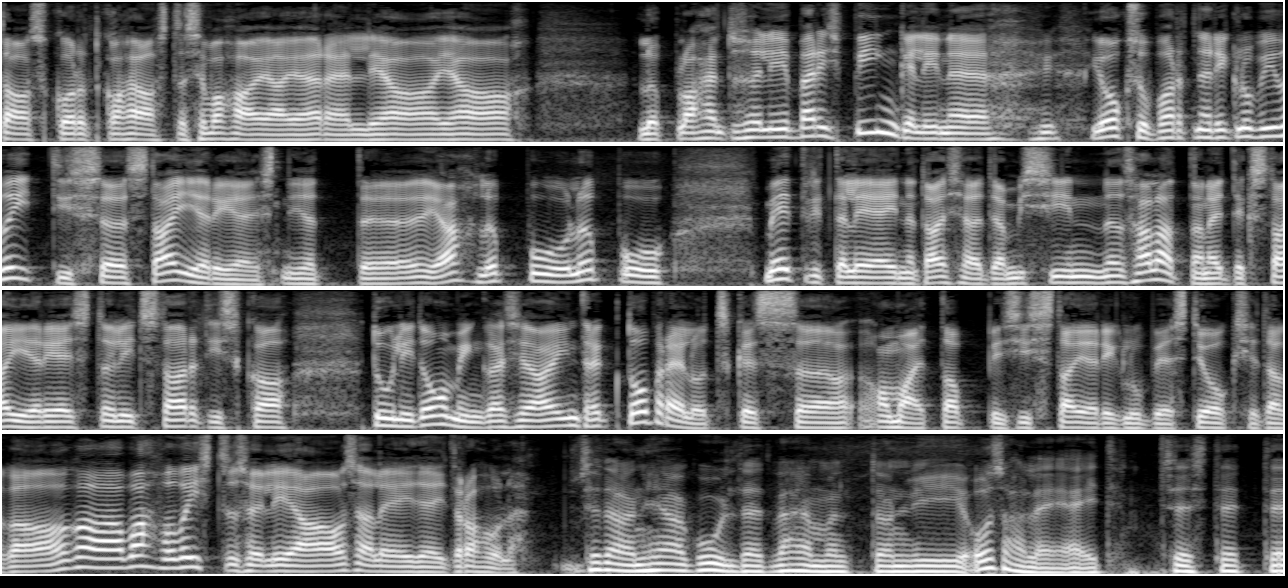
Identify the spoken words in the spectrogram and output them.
taas kord kaheaastase vaheaja järel ja, ja lõpplahendus oli päris pingeline, jooksupartneri klubi võitis äh, Steyeri eest, nii et äh, jah, lõpu, lõpumeetritele jäi need asjad ja mis siin salata, näiteks Steyeri eest olid stardis ka Tuuli Toomingas ja Indrek Tobreluts, kes äh, oma etappi siis Steyeri klubi eest jooksid, aga, aga vahva võistlus oli ja osalejaid jäid rahule. seda on hea kuulda, et vähemalt oli osalejaid, sest et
